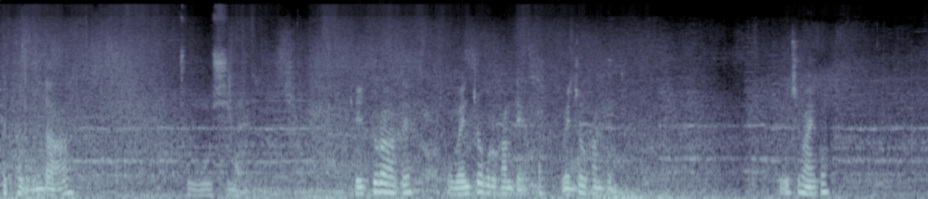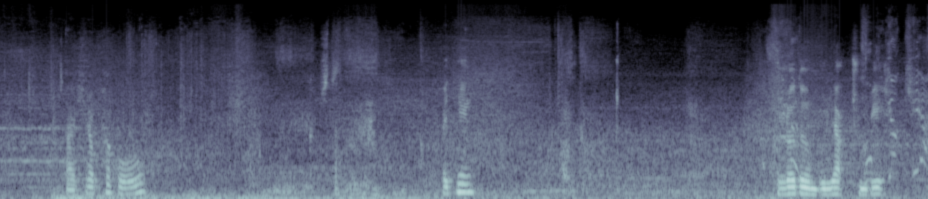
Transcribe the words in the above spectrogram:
패턴 온다. 조심해. 길 뚫어야 돼. 어, 왼쪽으로 가면 되겠다. 왼쪽으로 가면 된다. 뚫지 말고. 자 힐업하고. 갑시다. 파이팅. 블러드 물약 준비. 공격해야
